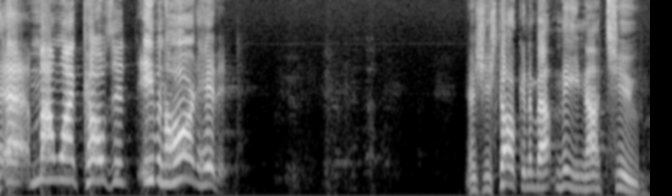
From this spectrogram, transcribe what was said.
uh, my wife calls it even hard headed. And she's talking about me, not you.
